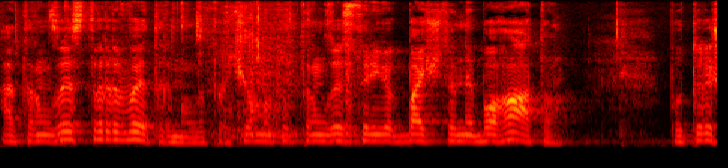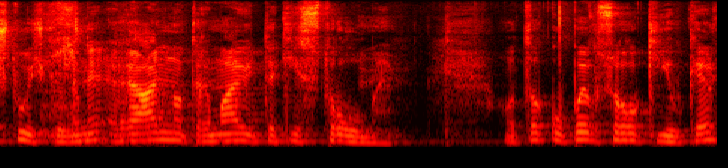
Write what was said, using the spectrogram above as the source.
а транзистори витримали. Причому тут транзисторів, як бачите, небагато. По три штучки. Вони реально тримають такі струми. Ото купив сороківки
